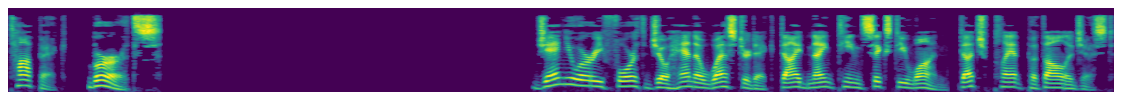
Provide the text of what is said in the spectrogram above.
Topic: Births. January 4 – Johanna Westerdijk died 1961, Dutch plant pathologist.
